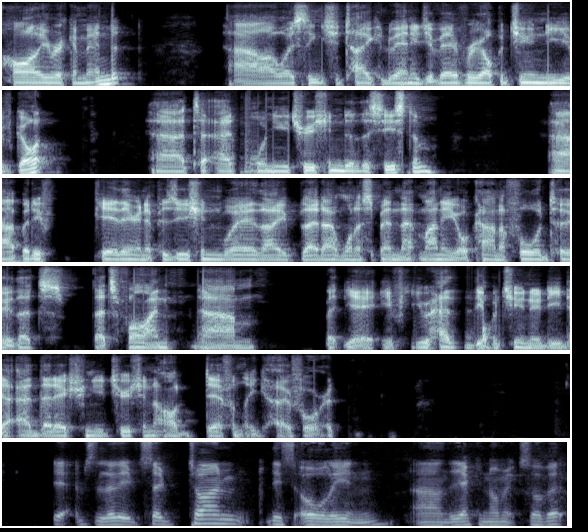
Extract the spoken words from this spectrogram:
highly recommend it. Uh, I always think you should take advantage of every opportunity you've got uh, to add more nutrition to the system. Uh, but if yeah, they're in a position where they, they don't want to spend that money or can't afford to, that's that's fine. Um, but yeah, if you had the opportunity to add that extra nutrition, I'd definitely go for it. Yeah, absolutely. So tying this all in, um, the economics of it,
